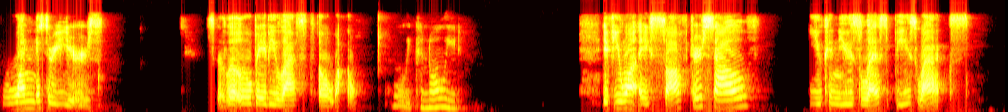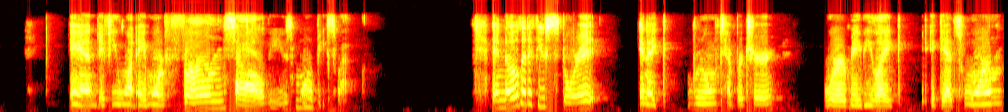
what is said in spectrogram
one to three years. So the little baby lasts a while. Holy cannoli. If you want a softer salve, you can use less beeswax. And if you want a more firm salve, use more beeswax. And know that if you store it in a room temperature, or maybe like it gets warm,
